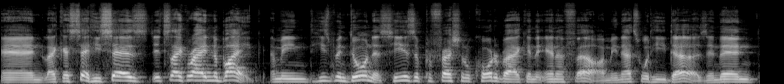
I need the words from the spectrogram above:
and like I said, he says it's like riding a bike. I mean, he's been doing this. He is a professional quarterback in the NFL. I mean, that's what he does. And then,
